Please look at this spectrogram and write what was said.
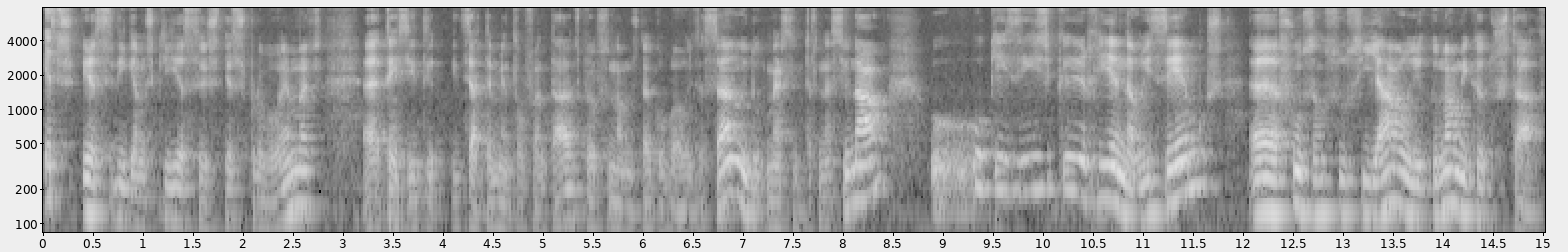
Esses, esses, digamos que esses, esses problemas uh, têm sido exatamente levantados pelos fenómenos da globalização e do comércio internacional, o, o que exige que reanalisemos a função social e económica do Estado.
